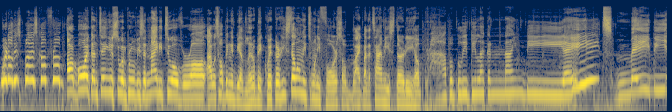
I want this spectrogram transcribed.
Where'd all these players come from? Our boy continues to improve. He's a 92 overall. I was hoping it'd be a little bit quicker. He's still only 24, so like by the time he's 30, he'll probably be like a 98, maybe.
